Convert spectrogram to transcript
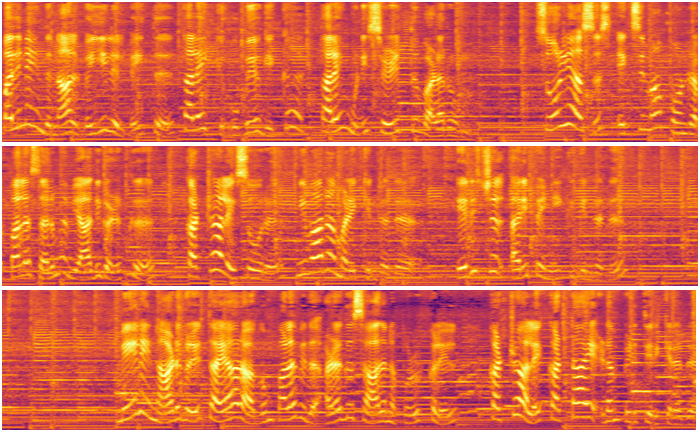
பதினைந்து நாள் வெயிலில் வைத்து தலைக்கு உபயோகிக்க தலைமுடி செழித்து வளரும். சோரியாசிஸ் எக்ஸிமா போன்ற பல சரும வியாதிகளுக்கு கற்றாழை சோறு நிவாரணம் அளிக்கின்றது எரிச்சல் அரிப்பை நீக்குகின்றது. மேலை நாடுகளில் தயாராகும் பலவித அழகு சாதன பொருட்களில் கற்றாழை கட்டாய இடம் பிடித்திருக்கிறது.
